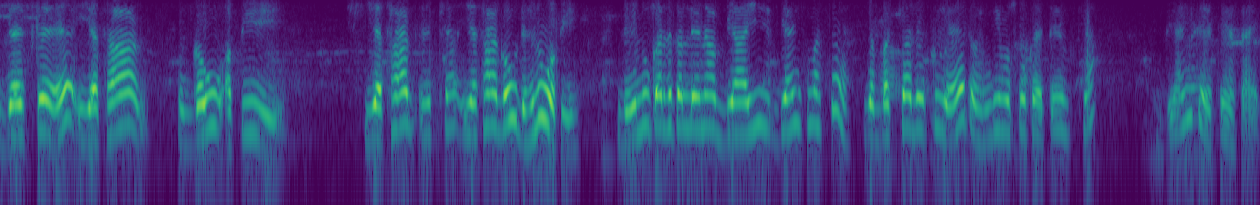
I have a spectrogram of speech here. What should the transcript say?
जैसे यथा गौ अपी यथा यथा गौ धेनु अपी, धेनु कर्ज कर लेना ब्याही ब्याही समझते हैं? जब बच्चा देती है तो हिंदी में उसको कहते हैं क्या? ब्याही कहते हैं शायद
